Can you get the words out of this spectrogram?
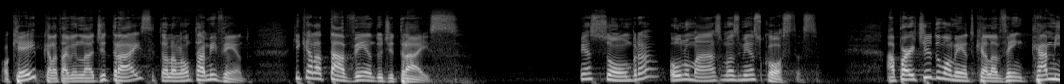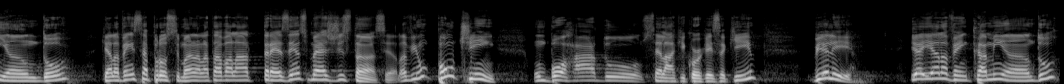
ok? Porque ela está vindo lá de trás, então ela não está me vendo. O que, que ela está vendo de trás? Minha sombra, ou no máximo as minhas costas. A partir do momento que ela vem caminhando, que ela vem se aproximando, ela estava lá a 300 metros de distância. Ela viu um pontinho, um borrado, sei lá que cor que é isso aqui, vi ali. E aí ela vem caminhando,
